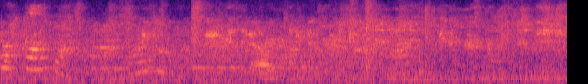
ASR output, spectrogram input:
Thank you.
